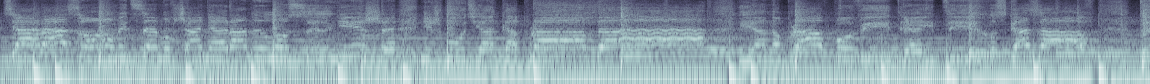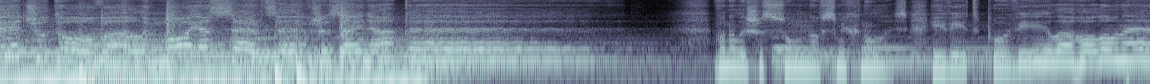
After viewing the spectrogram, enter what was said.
і це мовчання ранило сильніше, ніж будь-яка правда. Я набрав повітря і тихо сказав, ти чудова, але моє серце вже зайняте. Вона лише сумно всміхнулась і відповіла головне,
